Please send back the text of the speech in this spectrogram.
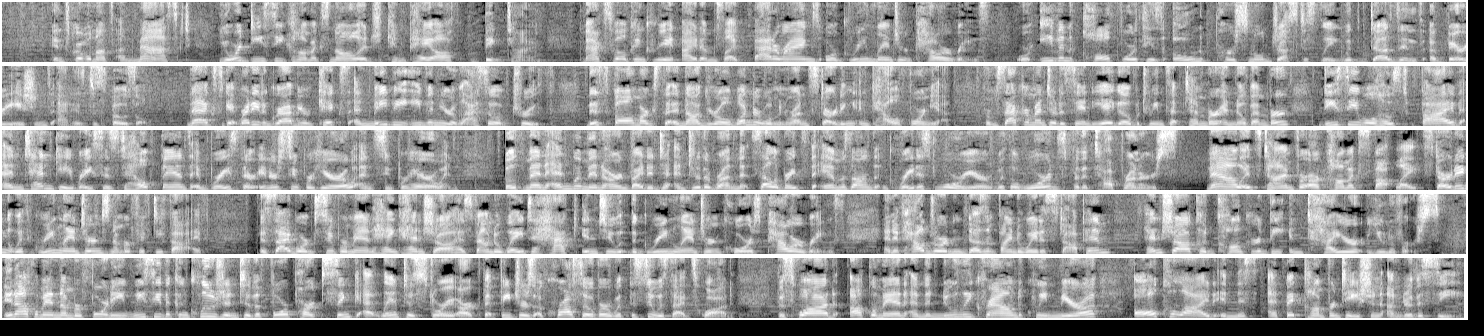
In Scribblenauts Unmasked, your DC Comics knowledge can pay off big time. Maxwell can create items like Batarangs or Green Lantern power rings, or even call forth his own personal Justice League with dozens of variations at his disposal. Next, get ready to grab your kicks and maybe even your lasso of truth. This fall marks the inaugural Wonder Woman run starting in California. From Sacramento to San Diego between September and November, DC will host 5 and 10K races to help fans embrace their inner superhero and superheroine. Both men and women are invited to enter the run that celebrates the Amazon's greatest warrior with awards for the top runners. Now it's time for our comic spotlight, starting with Green Lanterns number 55. The cyborg Superman Hank Henshaw has found a way to hack into the Green Lantern Corps' power rings. And if Hal Jordan doesn't find a way to stop him, Henshaw could conquer the entire universe. In Aquaman number 40, we see the conclusion to the four part Sink Atlantis story arc that features a crossover with the Suicide Squad. The squad, Aquaman, and the newly crowned Queen Mera all collide in this epic confrontation under the sea.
